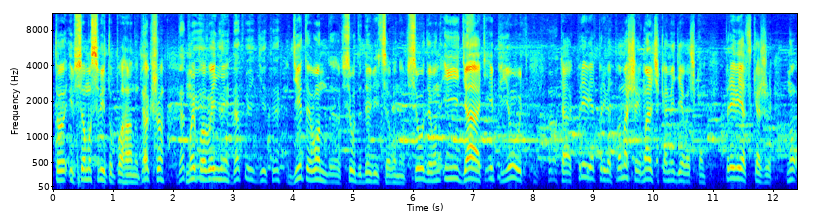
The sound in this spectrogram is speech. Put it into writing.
то і всьому світу погано. Так що Де ми твої повинні. Де твої діти? Діти вон е, всюди, дивіться вони, всюди, вон і їдять, і п'ють. Так, привет, привет, помаши мальчикам и девочкам. Привет скажи. Ну,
